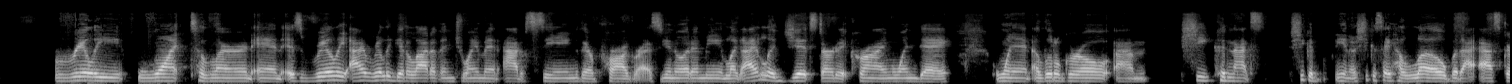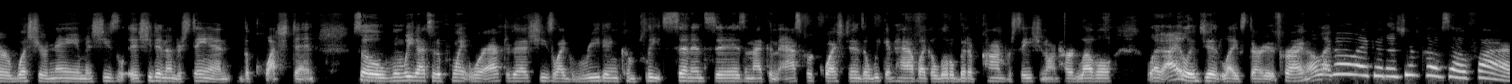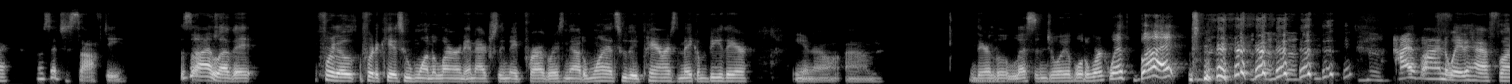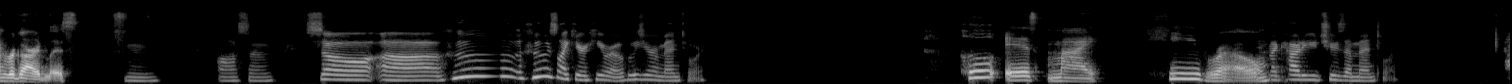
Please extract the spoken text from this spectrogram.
really want to learn and it's really i really get a lot of enjoyment out of seeing their progress you know what i mean? Like i legit started crying one day when a little girl um, she could not she could you know she could say hello but i asked her what's your name and she's she didn't understand the question so mm-hmm. when we got to the point where after that she's like reading complete sentences and i can ask her questions and we can have like a little bit of conversation on her level like i legit like started crying i was like oh my goodness you've come so far I'm such a softie. So I love it for those for the kids who want to learn and actually make progress. Now the ones who their parents make them be there, you know, um, they're a little less enjoyable to work with, but I find a way to have fun regardless. Mm, awesome. So, uh, who who's like your hero? Who's your mentor? Who is my hero? Like, how do you choose a mentor?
